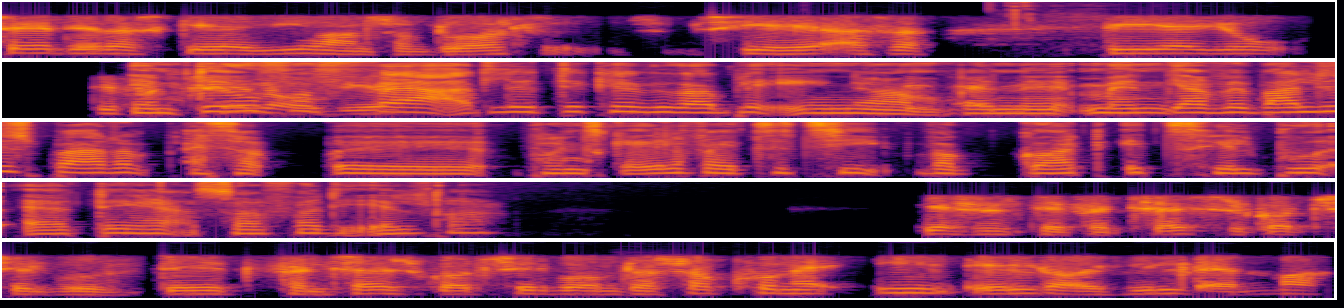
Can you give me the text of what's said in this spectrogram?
ser det, der sker i Iran, som du også siger her, altså, det er jo... Det Jamen, det er jo forfærdeligt, det kan vi godt blive enige om, René. Men jeg vil bare lige spørge dig, altså øh, på en skala fra 1 til 10, hvor godt et tilbud er det her så for de ældre? Jeg synes, det er et fantastisk godt tilbud. Det er et fantastisk godt tilbud, om der så kun er én ældre i hele Danmark.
